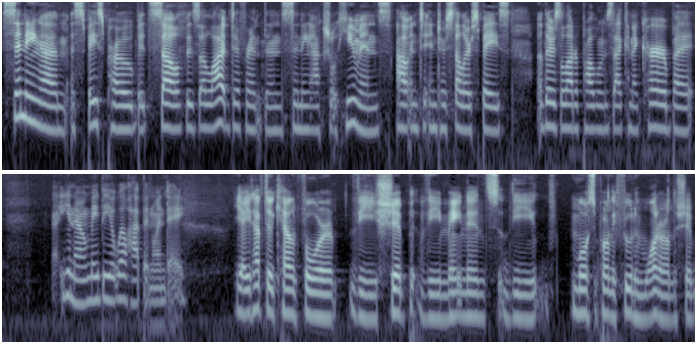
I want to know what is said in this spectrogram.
sending um, a space probe itself is a lot different than sending actual humans out into interstellar space. Uh, There's a lot of problems that can occur, but you know, maybe it will happen one day. Yeah, you'd have to account for the ship, the maintenance, the most importantly, food and water on the ship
